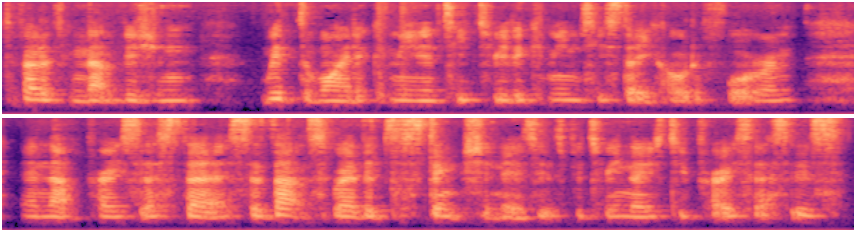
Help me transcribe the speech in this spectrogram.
developing that vision with the wider community through the community stakeholder forum and that process there. So that's where the distinction is. It's between those two processes.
